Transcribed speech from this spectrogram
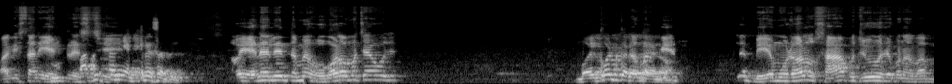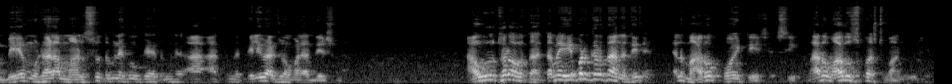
પાકિસ્તાની એક્ટ્રેસ છે. પાકિસ્તાની એક્ટ્રેસ હતી. હવે એને લઈને તમે હોબાળો મચાવ્યો છે? બોયકોટ કર્યો એનો. એટલે બે મોઢાળો સાપ જોયો છે પણ બે મોઢાળા માણસો તમને કહું કે તમને આ આ તમને પહેલી વાર જોવા મળ્યા દેશમાં. આવું તો થોડા હોતા. તમે એ પણ કરતા નથી ને? એટલે મારો પોઈન્ટ એ છે. સી. મારું મારું સ્પષ્ટ માનવું છે.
